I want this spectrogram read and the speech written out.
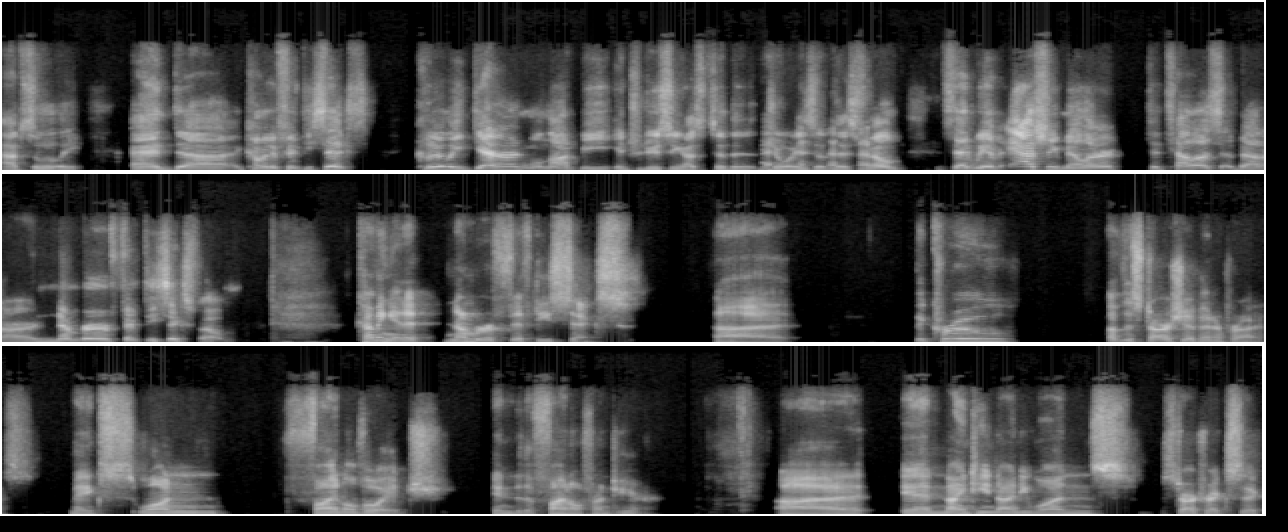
absolutely. And uh, coming to 56, clearly Daren will not be introducing us to the joys of this film. Instead, we have Ashley Miller to tell us about our number 56 film. Coming in at number 56, uh, the crew of the Starship Enterprise makes one final voyage into the final frontier. Uh, in 1991's Star Trek VI,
